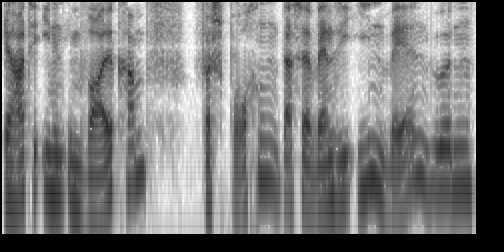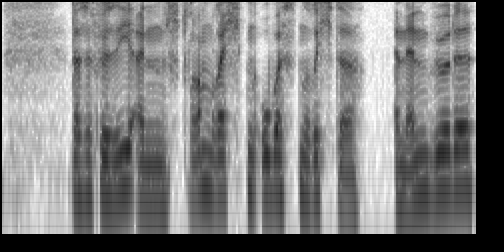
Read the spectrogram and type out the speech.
Er hatte ihnen im Wahlkampf versprochen, dass er, wenn sie ihn wählen würden, dass er für sie einen stramm rechten obersten Richter ernennen würde,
